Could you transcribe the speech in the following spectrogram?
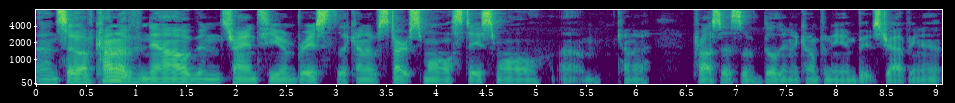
and so I've kind of now been trying to embrace the kind of start small, stay small um, kind of process of building a company and bootstrapping it.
